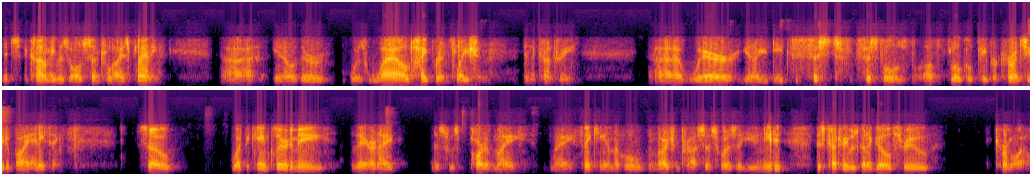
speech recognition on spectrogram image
its economy was all centralized planning. Uh, you know, there was wild hyperinflation in the country, uh, where you know you need fists, fistfuls of local paper currency to buy anything. So, what became clear to me there, and I, this was part of my my thinking in the whole enlargement process was that you needed this country was going to go through turmoil,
